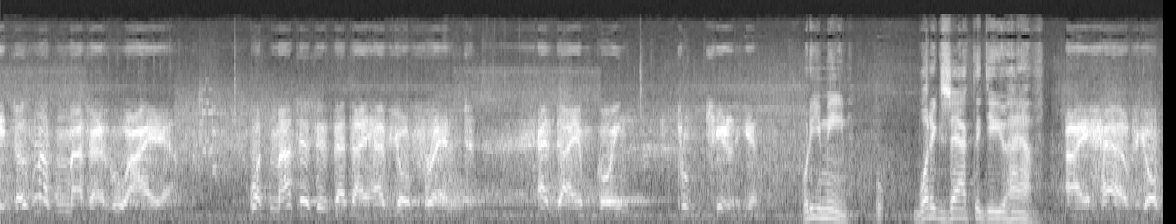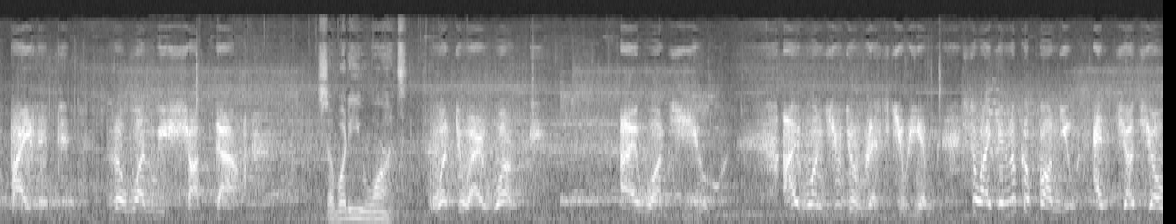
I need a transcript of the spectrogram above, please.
It does not matter who I am. What matters is that I have your friend. And I am going to kill him. What do you mean? What exactly do you have? I have your pilot. The one we shot down. So what do you want? What do I want? I want you. I want you to rescue him, so I can look upon you and judge your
